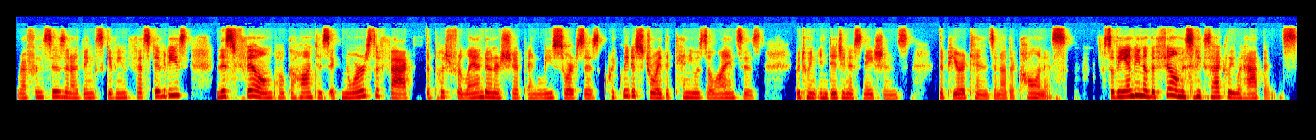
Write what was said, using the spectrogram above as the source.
references in our Thanksgiving festivities, this film, Pocahontas, ignores the fact that the push for land ownership and resources quickly destroyed the tenuous alliances between indigenous nations, the Puritans, and other colonists. So the ending of the film isn't exactly what happens.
